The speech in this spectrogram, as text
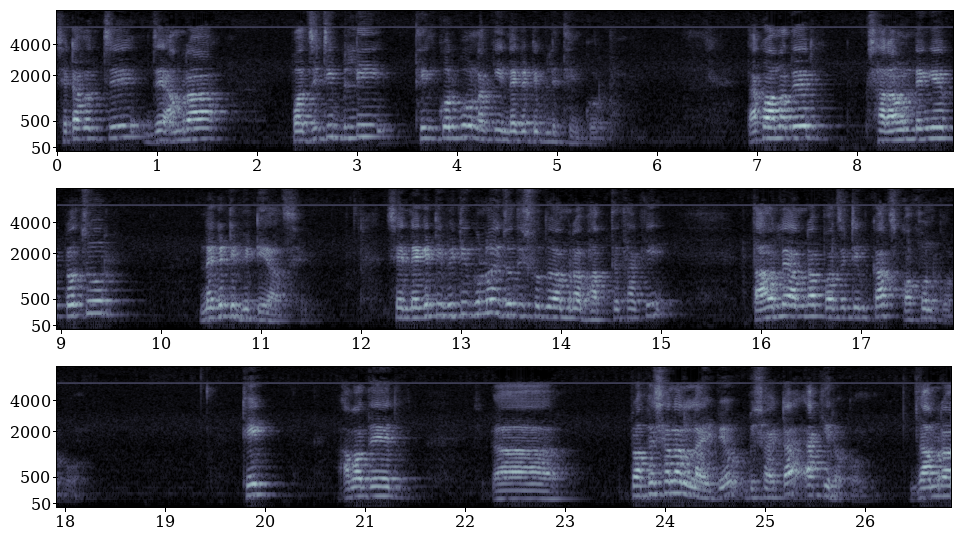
সেটা হচ্ছে যে আমরা পজিটিভলি থিঙ্ক করব নাকি নেগেটিভলি থিঙ্ক করব দেখো আমাদের সারাউন্ডিংয়ে প্রচুর নেগেটিভিটি আছে সেই নেগেটিভিটিগুলোই যদি শুধু আমরা ভাবতে থাকি, তাহলে আমরা পজিটিভ কাজ কখন করব? ঠিক আমাদের প্রফেশনাল লাইফেও বিষয়টা একই রকম, যে আমরা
